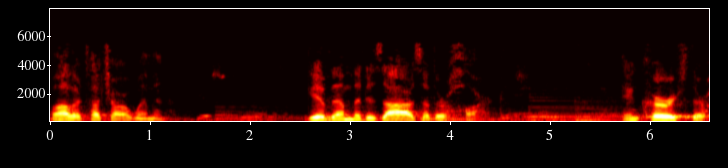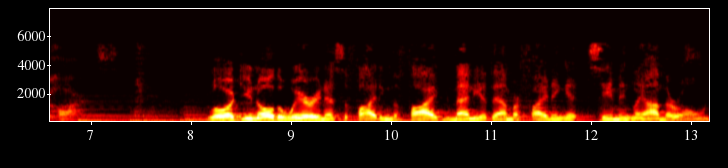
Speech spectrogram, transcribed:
Father, touch our women. Give them the desires of their heart. Encourage their hearts. Lord, you know the weariness of fighting the fight. Many of them are fighting it seemingly on their own.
